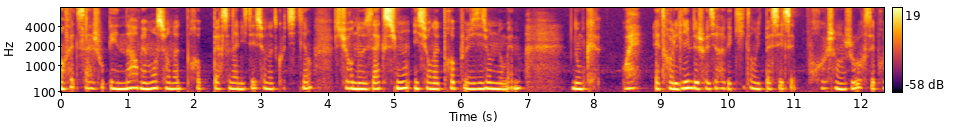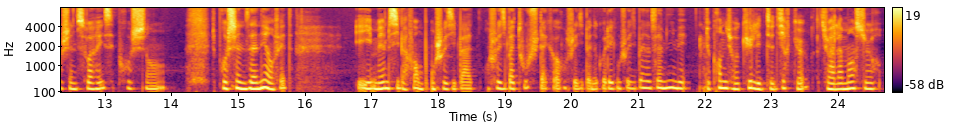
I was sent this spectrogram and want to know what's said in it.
en fait, ça joue énormément sur notre propre personnalité, sur notre quotidien, sur nos actions et sur notre propre vision de nous-mêmes. Donc, ouais, être libre de choisir avec qui tu as envie de passer ces prochains jours, ces prochaines soirées, ces prochains... prochaines années, en fait. Et même si parfois on, on, choisit pas, on choisit pas tout, je suis d'accord, on choisit pas nos collègues, on choisit pas notre famille, mais de prendre du recul et de te dire que tu as la main sur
